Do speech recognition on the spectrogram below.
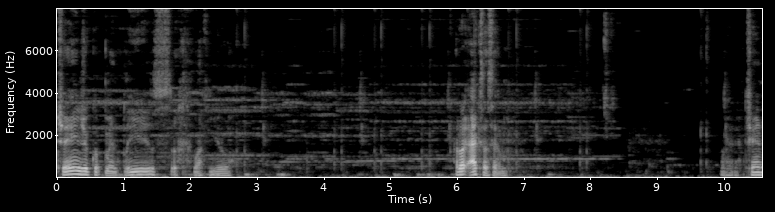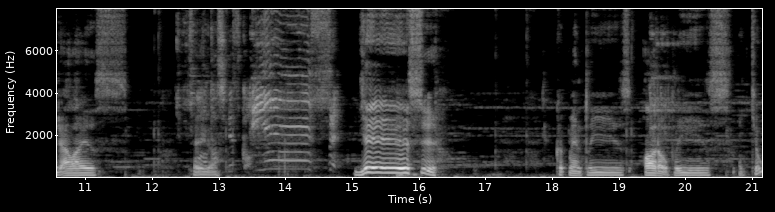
Change equipment, please. Ugh, you. How do I access him? Okay. Change allies. There you go. Yes! Equipment, please. Auto, please. Thank you.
